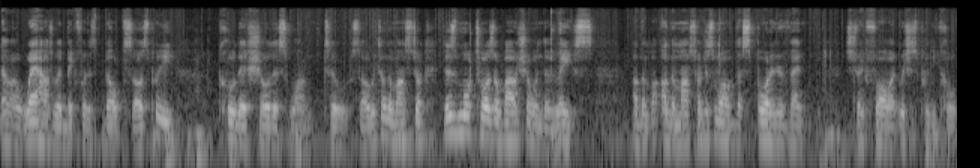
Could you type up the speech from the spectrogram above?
a warehouse where Bigfoot is built, so it's pretty cool they show this one too. So Return of the Monster Truck. This is more towards about showing the race of the of the monster. This is more of the sporting event, straightforward, which is pretty cool.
